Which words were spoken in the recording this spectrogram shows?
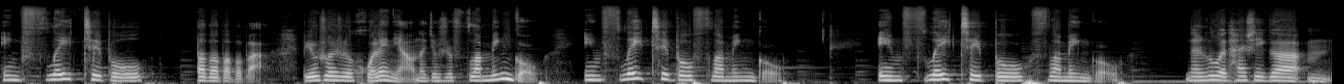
inflatable，叭叭叭叭叭，比如说是火烈鸟，那就是 flamingo，inflatable flamingo，inflatable flamingo。那如果它是一个嗯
